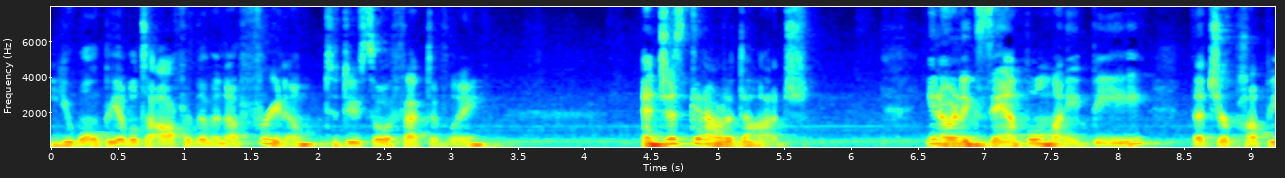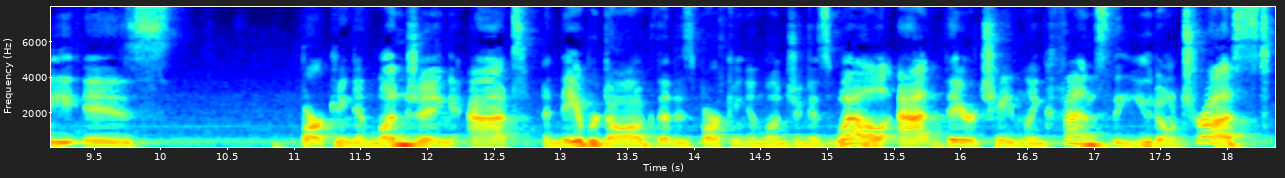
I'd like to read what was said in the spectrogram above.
You won't be able to offer them enough freedom to do so effectively. And just get out of Dodge. You know, an example might be that your puppy is barking and lunging at a neighbor dog that is barking and lunging as well at their chain link fence that you don't trust,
